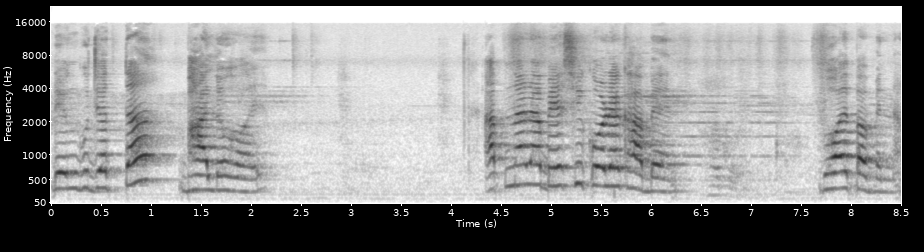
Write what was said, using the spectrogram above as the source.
ডেঙ্গু জ্বরটা ভালো হয়। আপনারা বেশি করে খাবেন। ভয় পাবেন না।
